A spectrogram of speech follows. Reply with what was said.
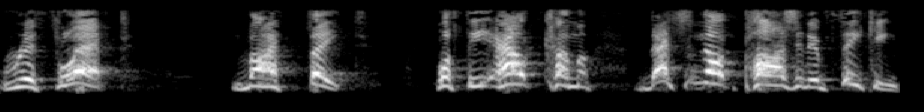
reflect my fate. What the outcome of, that's not positive thinking.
